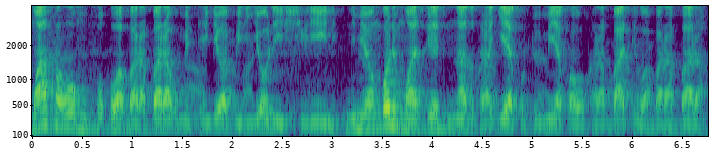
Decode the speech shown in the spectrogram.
Mwaka huu mfuko wa barabara umetengewa bilioni 20. Ni miongoni mwa zile tunazotarajia kutumia kwa ukarabati wa barabara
